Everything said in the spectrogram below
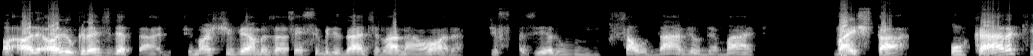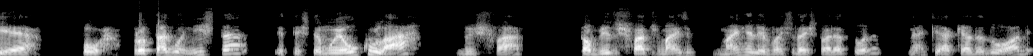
Olha, olha o grande detalhe. Se nós tivermos a sensibilidade lá na hora de fazer um saudável debate, vai estar o cara que é porra, protagonista, é testemunha ocular dos fatos, talvez os fatos mais, mais relevantes da história toda, né, que é a queda do OB.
